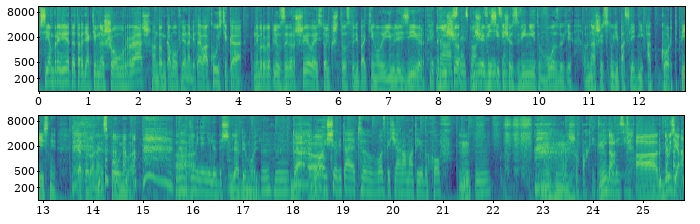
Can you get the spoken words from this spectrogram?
всем привет, это радиоактивное шоу «Раш». Антон Камолов, Лена Абитаева. Акустика на Европе Плюс завершилась. Только что студию покинула Юлия Зивер. Еще, еще висит, еще звенит в воздухе в нашей студии последний аккорд песни, которую она исполнила. Да, А, ты меня не любишь. Ля бемоль. Да. а, Но еще витает в воздухе аромат ее духов. Хорошо пахнет. Да. А, друзья,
